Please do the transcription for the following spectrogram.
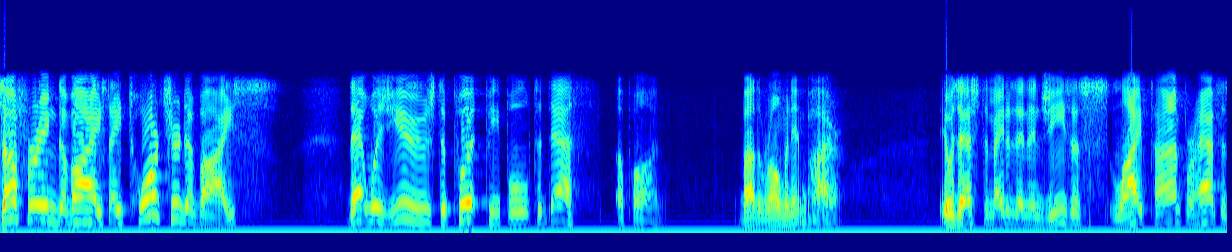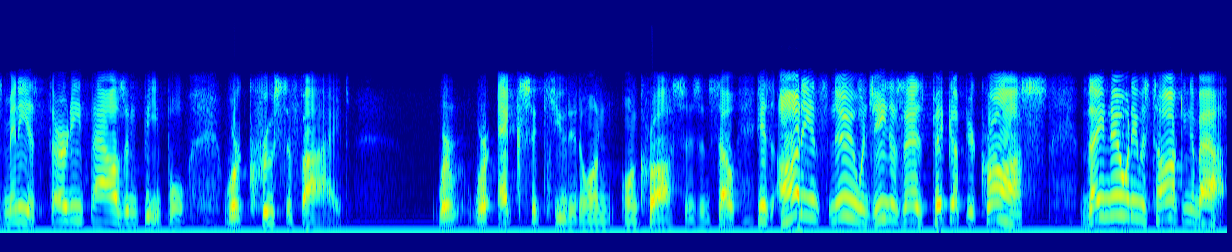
suffering device, a torture device that was used to put people to death upon by the Roman Empire. It was estimated that in Jesus' lifetime, perhaps as many as 30,000 people were crucified, were, were executed on, on crosses. And so his audience knew when Jesus says, Pick up your cross, they knew what he was talking about.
